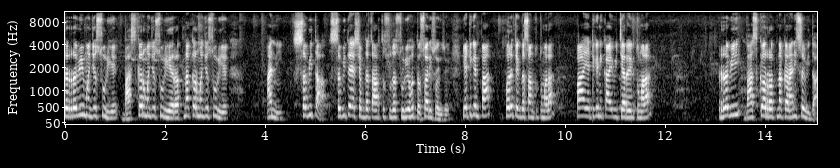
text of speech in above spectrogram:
तर रवी म्हणजे सूर्य भास्कर म्हणजे सूर्य रत्नाकर म्हणजे सूर्य आणि सविता सविता या शब्दाचा अर्थ सुद्धा सूर्य होतं. सॉरी सॉरी सॉरी या ठिकाणी पहा. परत एकदा सांगतो तुम्हाला. पहा या ठिकाणी काय विचारलेलं तुम्हाला? रवी भास्कर रत्नाकर आणि सविता.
